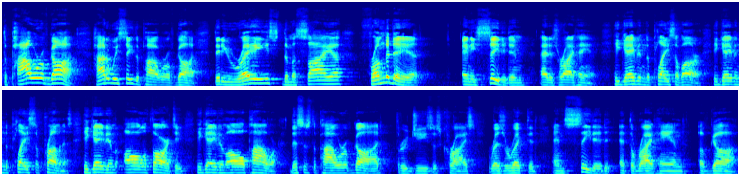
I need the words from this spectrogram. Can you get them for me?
the power of God. How do we see the power of God? That he raised the Messiah from the dead and he seated him at his right hand. He gave him the place of honor. He gave him the place of prominence. He gave him all authority. He gave him all power. This is the power of God through Jesus Christ, resurrected and seated at the right hand of God.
